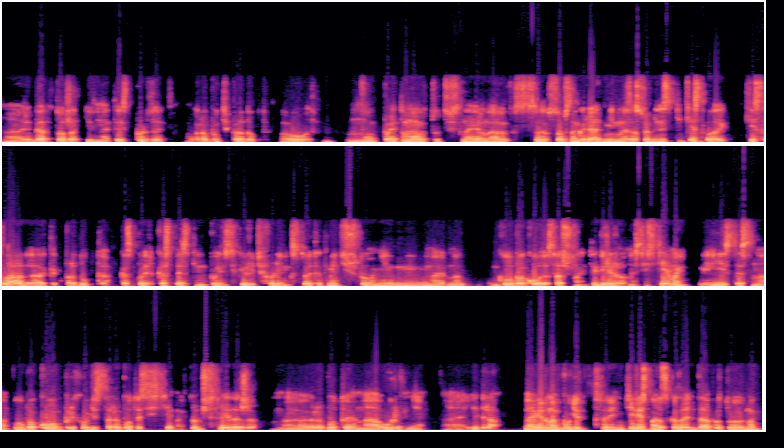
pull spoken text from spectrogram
ребята тоже активно это используют в работе продукта. Вот. Ну, поэтому тут, наверное, собственно говоря, одним из особенностей кисла, кисла да, как продукта, Kaspersky Endpoint Security for Linux, стоит отметить, что они, наверное, глубоко достаточно интегрированы с системой, и, естественно, глубоко приходится работать с системой, в том числе даже а, работая на уровне а, ядра. Наверное, будет интересно рассказать, да, про то, ну,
